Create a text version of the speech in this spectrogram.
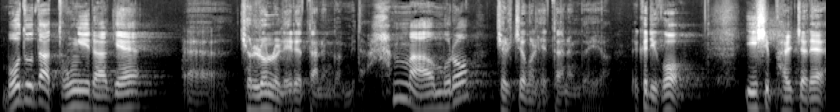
모두 다 동일하게 어, 결론을 내렸다는 겁니다. 한 마음으로 결정을 했다는 거예요. 그리고 28절에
